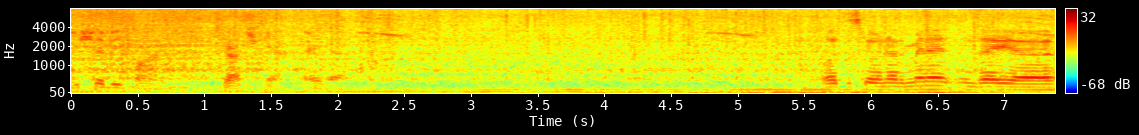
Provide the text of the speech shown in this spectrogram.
you should be fine. Gotcha. Yeah, there you go. Let this go another minute, and they, uh,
